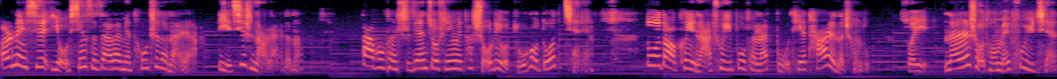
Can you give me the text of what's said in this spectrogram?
而那些有心思在外面偷吃的男人啊，底气是哪来的呢？大部分时间就是因为他手里有足够多的钱呀，多到可以拿出一部分来补贴他人的程度。所以，男人手头没富裕钱，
